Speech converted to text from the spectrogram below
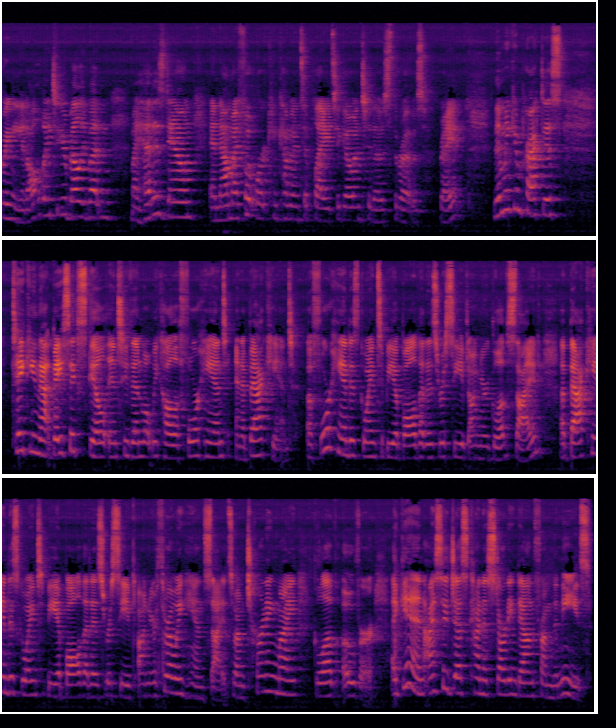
bringing it all the way to your belly button, my head is down, and now my footwork can come into play to go into those throws, right? Then we can practice taking that basic skill into then what we call a forehand and a backhand. A forehand is going to be a ball that is received on your glove side. A backhand is going to be a ball that is received on your throwing hand side. So I'm turning my glove over. Again, I suggest kind of starting down from the knees.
